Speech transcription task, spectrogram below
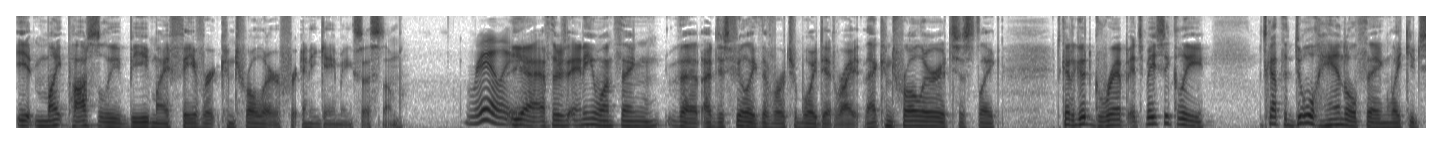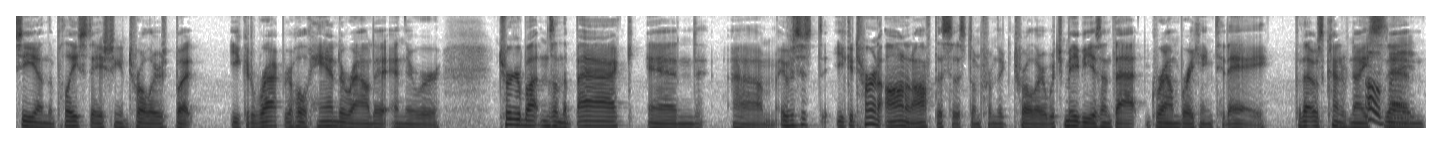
it might possibly be my favorite controller for any gaming system. Really? Yeah, if there's any one thing that I just feel like the Virtual Boy did right, that controller, it's just like it's got a good grip. It's basically it's got the dual handle thing like you'd see on the PlayStation controllers, but you could wrap your whole hand around it, and there were trigger buttons on the back, and um, it was just you could turn on and off the system from the controller, which maybe isn't that groundbreaking today, but that was kind of nice Oh, then.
